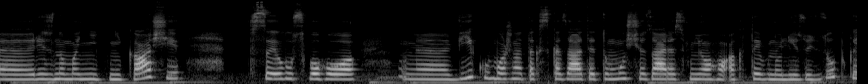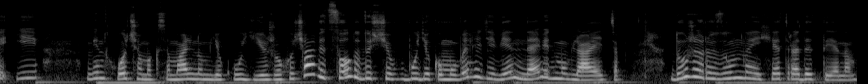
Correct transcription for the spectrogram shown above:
е, різноманітні каші в силу свого е, віку, можна так сказати, тому що зараз в нього активно лізуть зубки і він хоче максимально м'яку їжу. Хоча від солодощів в будь-якому вигляді він не відмовляється. Дуже розумна і хитра дитина.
